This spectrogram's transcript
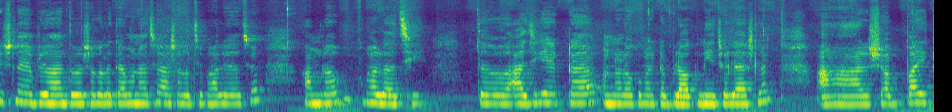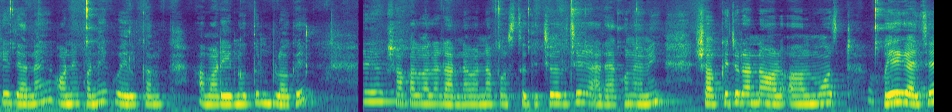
কৃষ্ণ, এভরিওয়ান, তোমরা সকালে কেমন আছো? আশা করছি ভালো আছো। আমরাও ভালো আছি। তো আজকে একটা অন্যরকম একটা ব্লগ নিয়ে চলে আসলাম। আর সবাইকে জানাই অনেক অনেক ওয়েলকাম আমার এই নতুন ব্লগে। সকালবেলা রান্না বান্না প্রস্তুতি চলছে, আর এখন আমি সব কিছু রান্না অলমোস্ট হয়ে গেছে।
